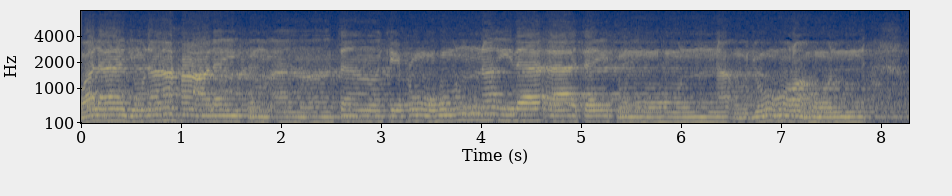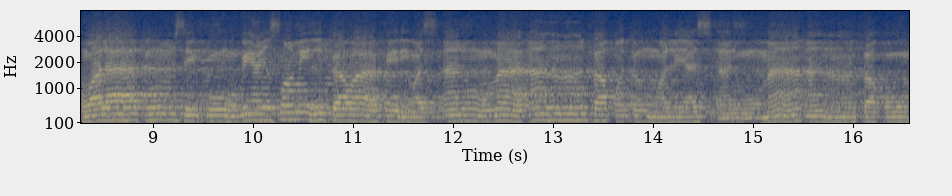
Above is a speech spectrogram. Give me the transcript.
ولا جناح عليكم أن تنكحوهن إذا آتيتموهن أجورهن ولا تمسكوا بعصم الكوافر واسألوا ما أنفقتم وليسألوا ما أنفقوا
